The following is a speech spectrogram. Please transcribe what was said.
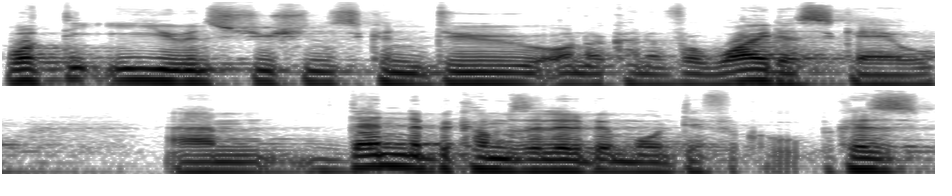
what the EU institutions can do on a kind of a wider scale, um, then it becomes a little bit more difficult because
